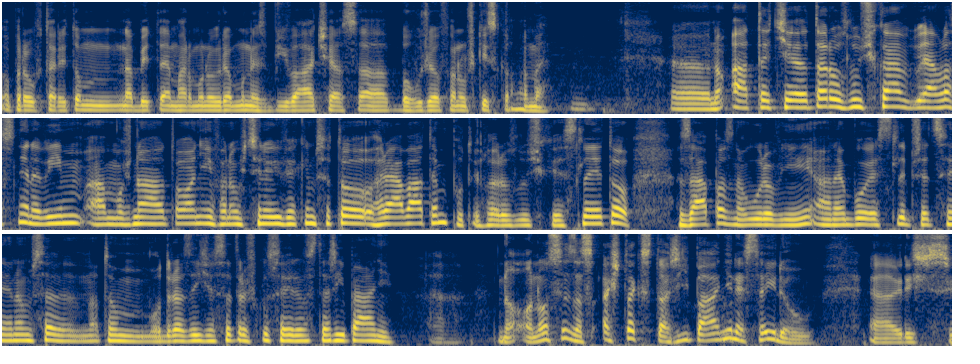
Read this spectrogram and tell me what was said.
opravdu v tady tom nabitém harmonogramu nezbývá čas a bohužel fanoušky zklameme. Eh, no a teď eh, ta rozlučka, já vlastně nevím a možná to ani fanoušci neví, v jakém se to hrává tempu, tyhle rozlučky. Jestli je to zápas na úrovni, anebo jestli přeci jenom se na tom odrazí, že se trošku sejdou staří páni. No ono se zas až tak staří páni nesejdou. Eh, když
